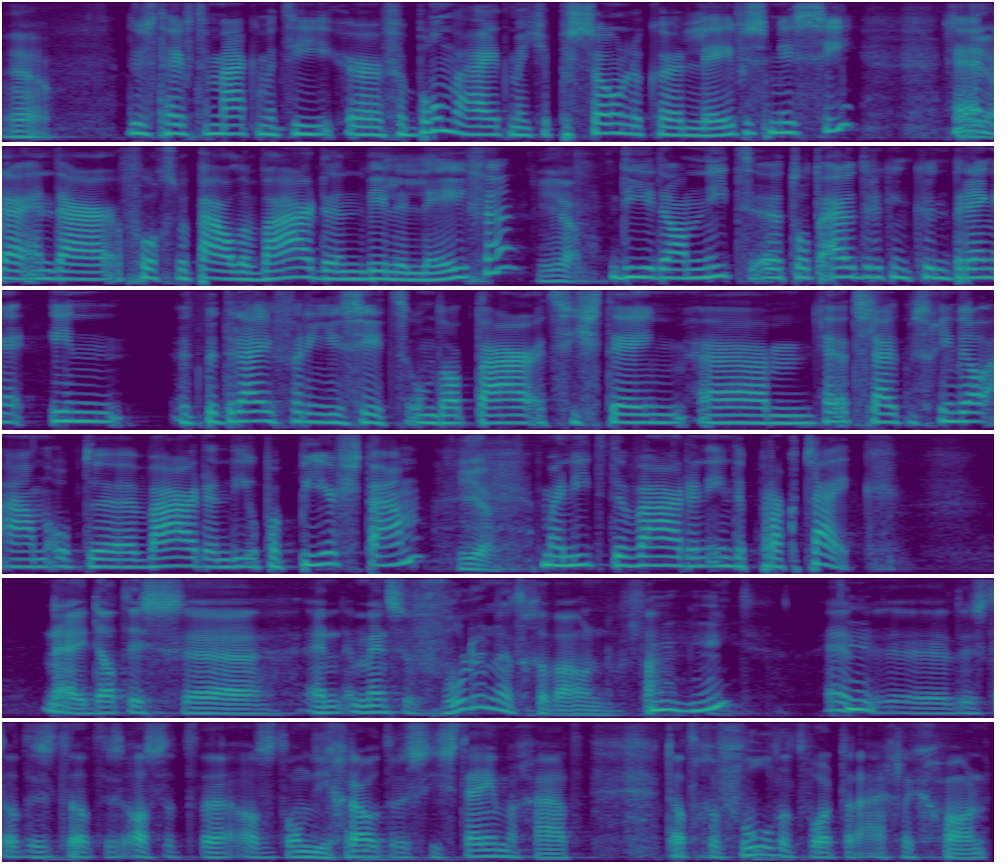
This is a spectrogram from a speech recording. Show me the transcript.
ja. Dus het heeft te maken met die eh, verbondenheid met je persoonlijke levensmissie. Hè, Ja. daar, en daar volgens bepaalde waarden willen leven. Ja. Die je dan niet eh, tot uitdrukking kunt brengen in het bedrijf waarin je zit. Omdat daar het systeem, ehm, het sluit misschien wel aan op de waarden die op papier staan. Ja. Maar niet de waarden in de praktijk. Nee, dat is. eh, en mensen voelen het gewoon vaak Mhm. niet. Eh, dus dat is, dat is als, het, als het om die grotere systemen gaat, dat gevoel dat wordt er eigenlijk gewoon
